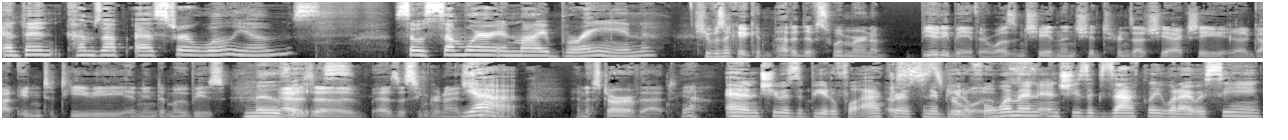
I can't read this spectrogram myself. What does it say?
And then comes up Esther Williams. So somewhere in my brain, She was like a competitive swimmer and a beauty bather, wasn't she? And then she, it turns out she actually uh, got into TV and into movies, Movies. as a as a synchronized Yeah. swimmer and a star of that. Yeah, and she was a beautiful actress and a beautiful Williams. woman, and she's exactly what I was seeing.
